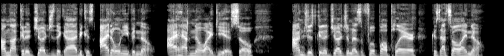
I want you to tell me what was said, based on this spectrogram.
I'm not going to judge the guy because I don't even know. I have no idea. So I'm just going to judge him as a football player because that's all I know.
